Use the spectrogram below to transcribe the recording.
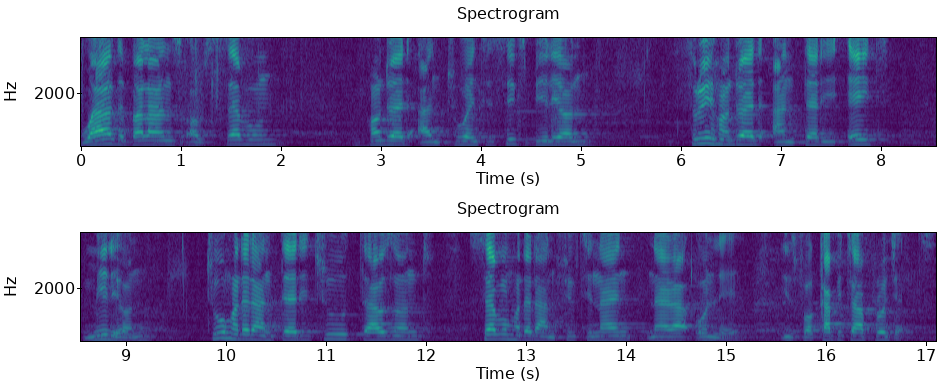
while the balance of 726 billion 338 million 232,759 naira only is for capital projects.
